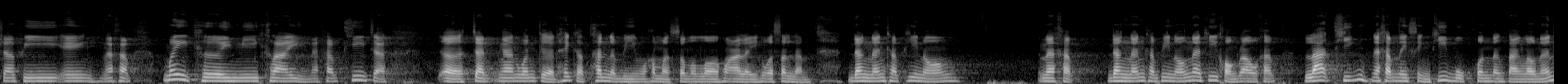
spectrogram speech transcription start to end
ชาฟีเองนะครับ ไม่เคยมีใครนะครับที่จะจัดงานวันเกิดให้กับท่านนบีมุฮัมมัดสุลลัลลอฮุอะลัยฮิวะสัลลัมดังนั้นครับพี่น้องนะครับ ดังนั้นครับพี่น้องหน้าที่ของเราครับ ละทิ้งนะครับในสิ่งที่บุคคลต่างๆ เหล่านั้น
